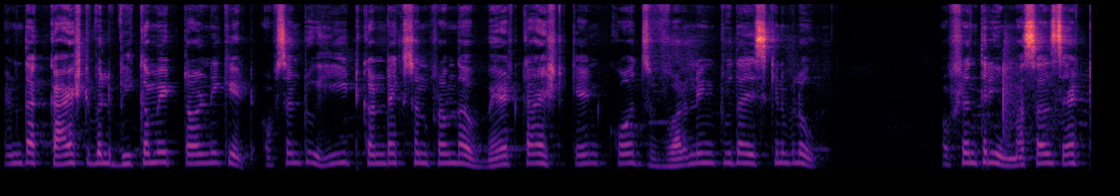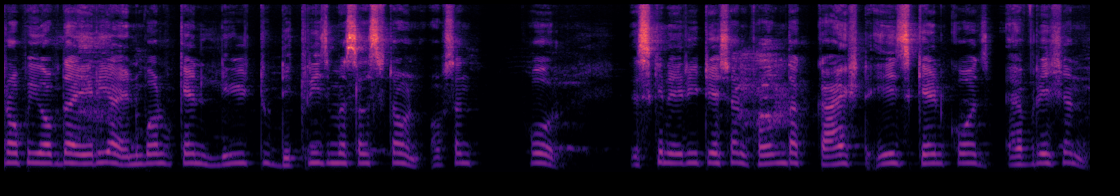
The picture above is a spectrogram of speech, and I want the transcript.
and the cast will become a tourniquet. Option 2. Heat conduction from the wet cast can cause burning to the skin below. Option 3. Muscles atrophy of the area involved can lead to decreased muscle tone. Option 4. Skin irritation from the cast edge can cause abrasion.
